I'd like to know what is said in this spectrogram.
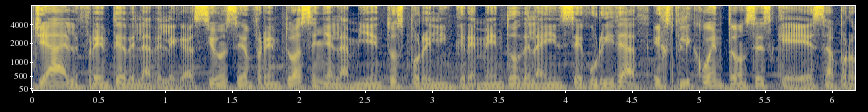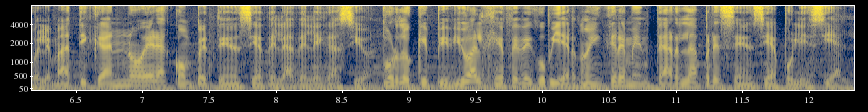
Ya al frente de la delegación se enfrentó a señalamientos por el incremento de la inseguridad. Explicó entonces que esa problemática no era competencia de la delegación, por lo que pidió al jefe de gobierno incrementar la presencia policial.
